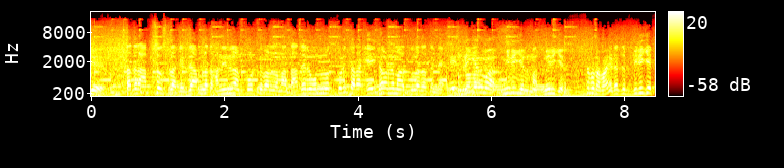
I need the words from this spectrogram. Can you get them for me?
যে তাদের আফসোস লাগে যে আমরা ধানি নিলাম করতে পারলাম না। তাদের অনুরোধ করি তারা এই ধরনের মাছগুলো যাতে নেয়। মৃগেল মাছ? মিরিগেল মাছ মিরিগেল। পোনা ভাই? এটা হচ্ছে ব্রিগেড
